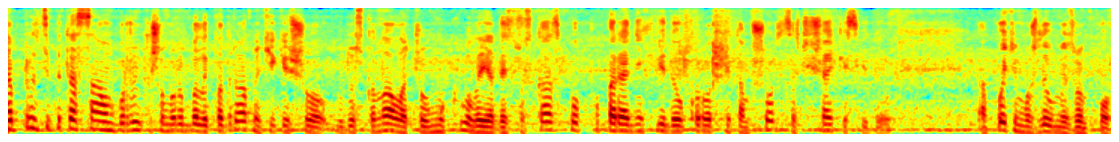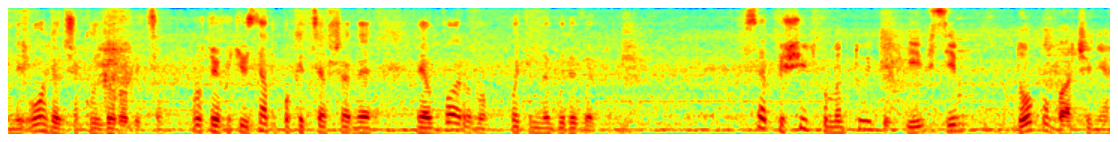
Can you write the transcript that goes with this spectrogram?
Це, в принципі, та сама буржуйка, що ми робили квадратну, тільки що удосконало, чому кругла я десь розказував по попередніх відео, коротких там шорцах чи ще якесь відео. А потім, можливо, ми зробимо повний огляд, ще коли доробиться. Просто я хотів зняти, поки це ще не, не обварено, потім не буде видно. Все, пишіть, коментуйте і всім до побачення.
